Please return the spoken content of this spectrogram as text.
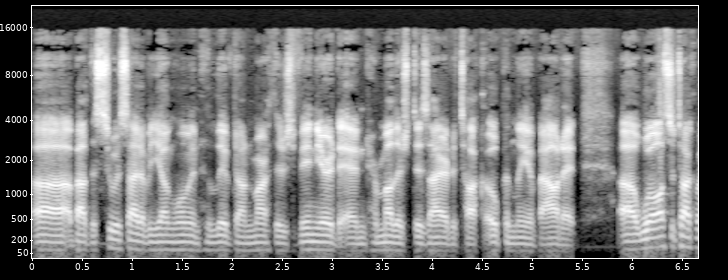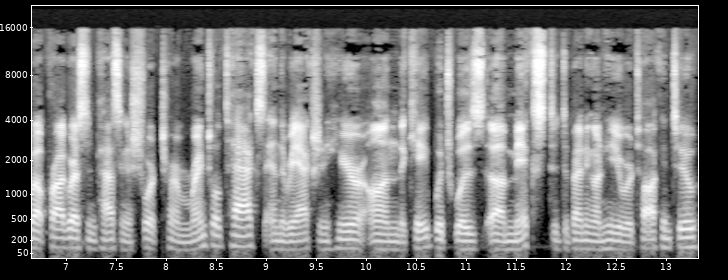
uh, about the suicide of a young woman who lived on Martha's Vineyard and her mother's desire to talk openly about it. Uh, we'll also talk about progress in passing a short term rental tax and the reaction here on the Cape, which was uh, mixed depending on who you were talking to.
